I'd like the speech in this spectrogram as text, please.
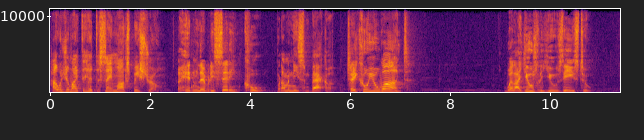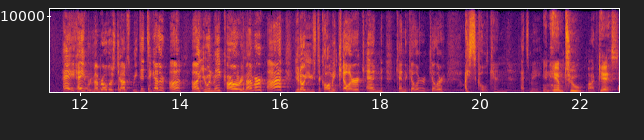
How would you like to hit the St. Mark's Bistro? A hit in Liberty City? Cool, but I'm gonna need some backup. Take who you want. Well, I usually use these two. Hey, hey, remember all those jobs we did together? Huh? Huh? You and me, Carl, remember? Huh? You know, you used to call me Killer Ken. Ken the Killer? Killer? Ice Cold Ken. That's me. And him too, I guess.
